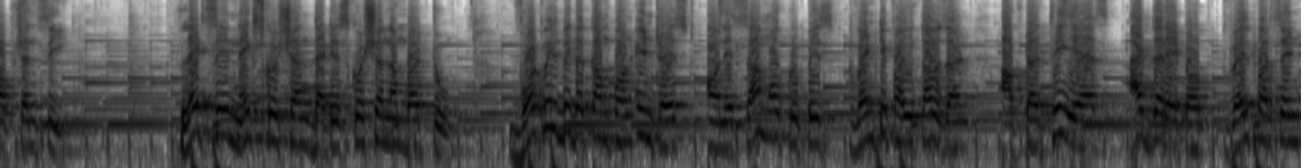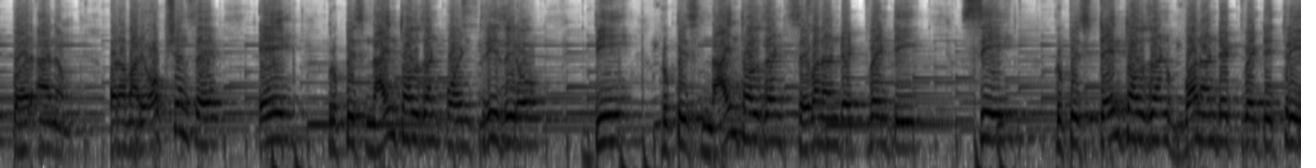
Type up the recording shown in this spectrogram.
option C let's see next question that is question number two what will be the compound interest on a sum of rupees 25000 after 3 years at the rate of 12% per annum? और हमारे ऑप्शन है A rupees nine thousand point three zero B rupees nine thousand seven hundred twenty C rupees ten thousand one hundred twenty three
